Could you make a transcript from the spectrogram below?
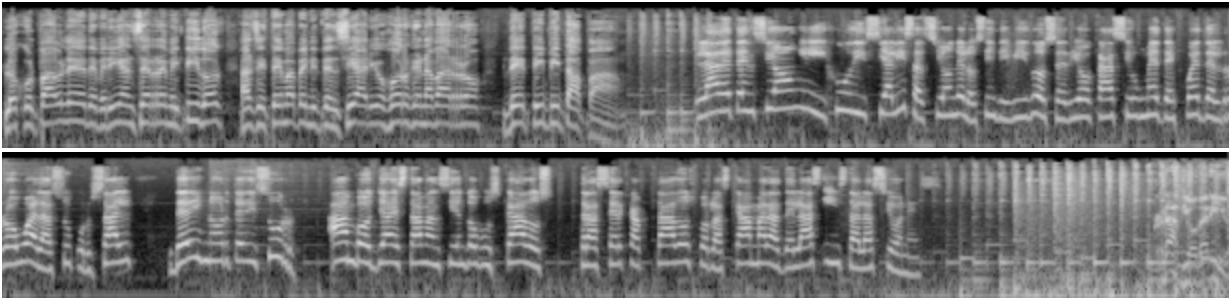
los culpables deberían ser remitidos al sistema penitenciario Jorge Navarro de Tipitapa. La detención y judicialización de los individuos se dio casi un mes después del robo a la sucursal de Disnorte de Sur Ambos ya estaban siendo buscados tras ser captados por las cámaras de las instalaciones. Radio Darío.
